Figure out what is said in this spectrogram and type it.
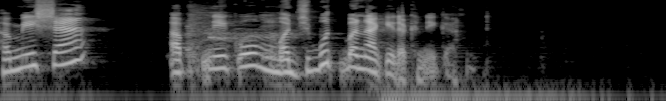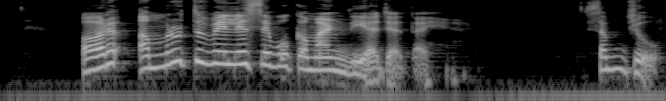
हमेशा अपने को मज़बूत बना के रखने का और अमृत वेले से वो कमांड दिया जाता है। समझो,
